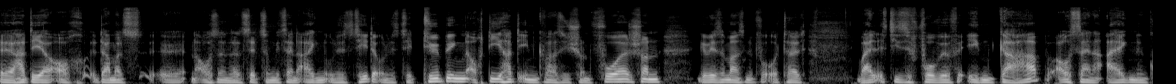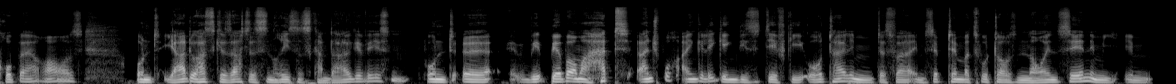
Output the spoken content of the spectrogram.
Er hatte ja auch damals äh, eine Auseinandersetzung mit seiner eigenen Universität, der Universität Tübingen. Auch die hat ihn quasi schon vorher schon gewissermaßen verurteilt, weil es diese Vorwürfe eben gab aus seiner eigenen Gruppe heraus. Und ja, du hast gesagt, es ist ein Riesenskandal gewesen. Und äh, Bierbaumer hat Einspruch eingelegt gegen dieses DFG-Urteil. Das war im September 2019. Im, Im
